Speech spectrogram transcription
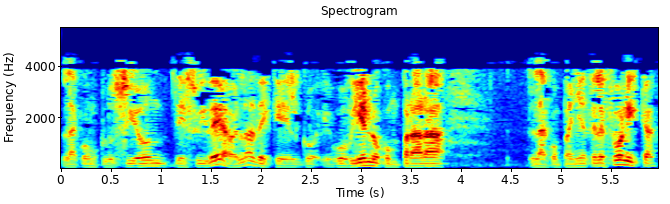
la conclusión de su idea, ¿verdad? De que el, gobierno comprara la compañía telefónica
